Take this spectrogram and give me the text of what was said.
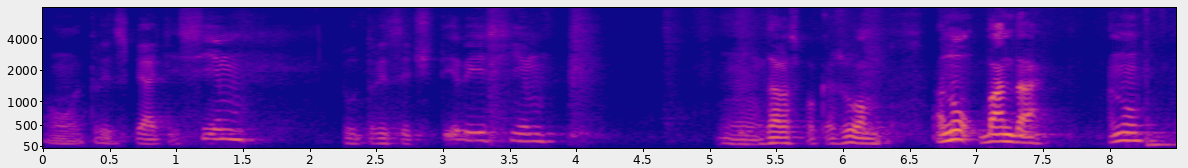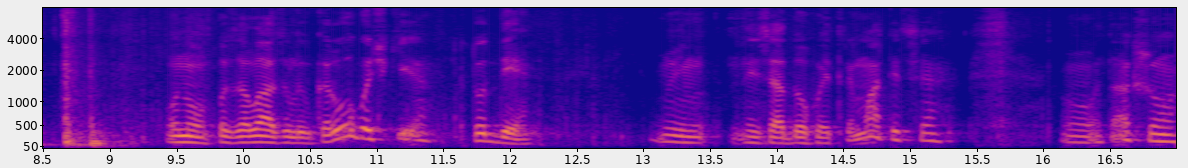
35,7, тут 34,7. Зараз покажу вам. А ну, банда, ну, воно позалазили в коробочки, хто де. Ну, їм не можна довго тримати це. О, так що,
